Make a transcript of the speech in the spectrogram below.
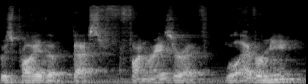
who's probably the best fundraiser I will ever meet.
